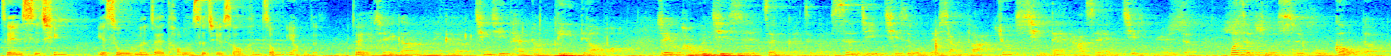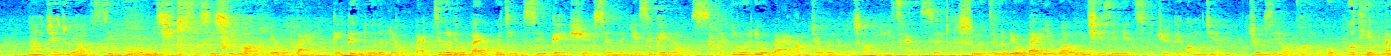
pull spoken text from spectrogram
这件事情也是我们在讨论设计的时候很重要的。对，所以刚刚那个清奇谈到低调哦，所以华文其实整个这个设计，其实我们的想法就是期待它是很简约的，或者说是无垢的。那最主要是因为我们其实是希望留白，给更多的留白。这个留白不仅是给学生的，也是给老师的，因为留白他们就会有创意产生。除了这个留白以外，我们其实也是觉得空间就是要宽阔，不填满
